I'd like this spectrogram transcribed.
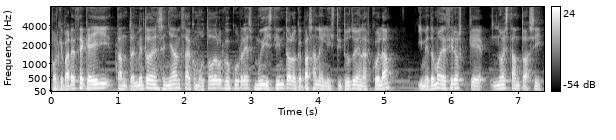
Porque parece que ahí tanto el método de enseñanza como todo lo que ocurre es muy distinto a lo que pasa en el instituto y en la escuela, y me temo deciros que no es tanto así.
